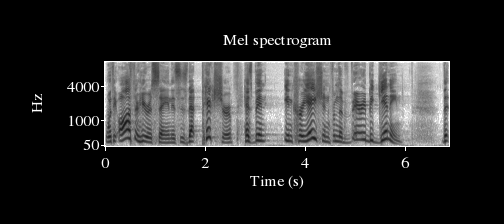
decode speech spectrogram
What the author here is saying is, is that picture has been in creation from the very beginning. That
